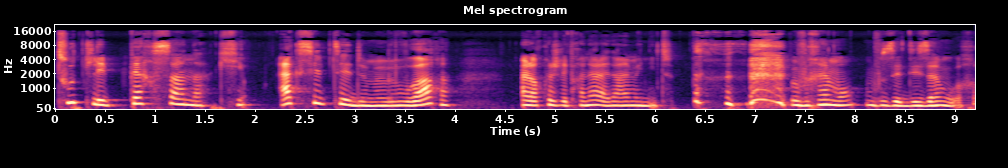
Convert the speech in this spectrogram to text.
toutes les personnes qui ont accepté de me voir alors que je les prenais à la dernière minute. Vraiment, vous êtes des amours.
